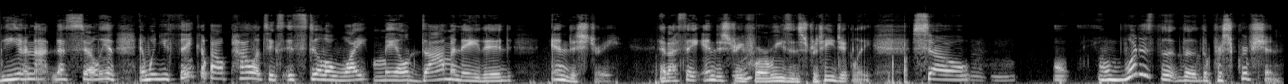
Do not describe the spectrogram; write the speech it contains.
we are not necessarily in. And when you think about politics, it's still a white male dominated industry. And I say industry mm-hmm. for a reason strategically. So mm-hmm. what is the, the, the prescription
